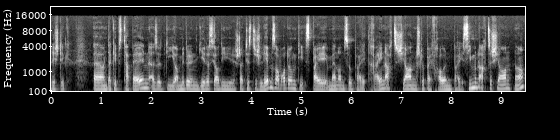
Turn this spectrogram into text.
Richtig. Äh, und da gibt es Tabellen, also die ermitteln jedes Jahr die statistische Lebenserwartung. Die ist bei Männern so bei 83 Jahren, ich glaube bei Frauen bei 87 Jahren. Ne?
